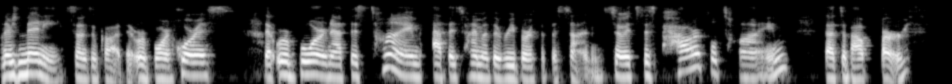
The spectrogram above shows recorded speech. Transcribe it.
there's many sons of God that were born. Horus, that were born at this time, at the time of the rebirth of the sun. So it's this powerful time that's about birth.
